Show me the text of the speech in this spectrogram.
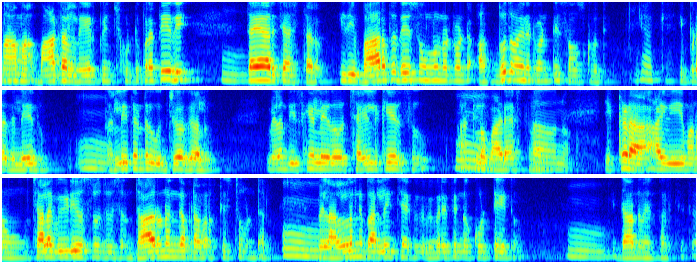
మామ. మాటలు నేర్పించుకుంటూ ప్రతిదీ తయారు చేస్తారు. ఇది భారతదేశంలో ఉన్నటువంటి అద్భుతమైనటువంటి సంస్కృతి. ఇప్పుడు అది లేదు. తల్లి తండ్రి ఉద్యోగాలు వీళ్ళని తీసుకెళ్ళేదో చైల్డ్ కేర్స్ వాటిలో వాడేస్తున్నారు. అవును. ఇక్కడ అవి మనం చాలా వీడియోస్లో చూసాం. దారుణంగా ప్రవర్తిస్తూ ఉంటారు. వీళ్ళ అల్లరిని బరలించాక విపరీతంగా కొట్టేయటం. దారుణమైన పరిస్థితి.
